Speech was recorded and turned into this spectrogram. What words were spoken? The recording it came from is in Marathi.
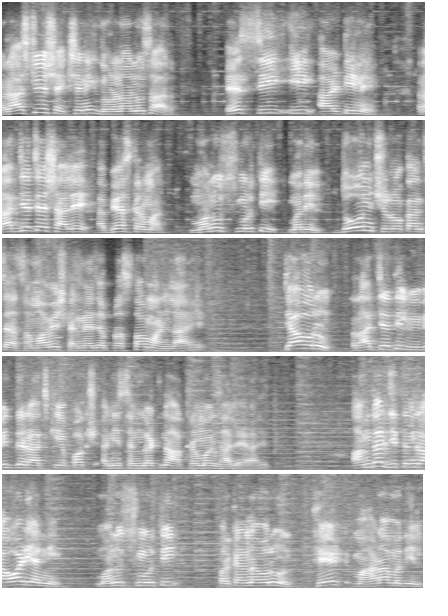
राष्ट्रीय शैक्षणिक धोरणानुसार एस सी ई आर टीने राज्याच्या शालेय अभ्यासक्रमात मनुस्मृतीमधील दोन श्लोकांचा समावेश करण्याचा प्रस्ताव मांडला आहे. त्यावरून राज्यातील विविध राजकीय पक्ष आणि संघटना आक्रमक झाले आहेत. आमदार जितेंद्र आव्हाड यांनी मनुस्मृती प्रकरणावरून थेट म्हाडामधील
